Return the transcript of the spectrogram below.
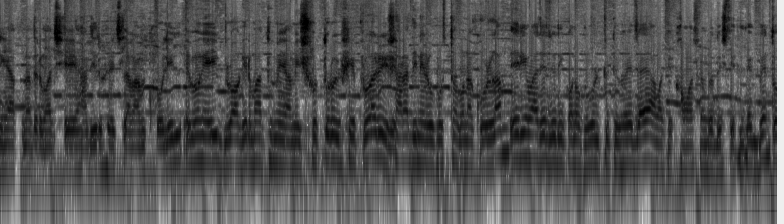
নিয়ে আপনাদের মাঝে হাজির হয়েছিলাম আমি খলিল এবং এই ব্লগের মাধ্যমে আমি সতেরোই ফেব্রুয়ারি সারাদিনের উপস্থাপনা করলাম। এরই মাঝে যদি কোনো ভুল ত্রুটি হয়ে যায়, আমাকে ক্ষমা সুন্দর দৃষ্টিতে দেখবেন। তো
